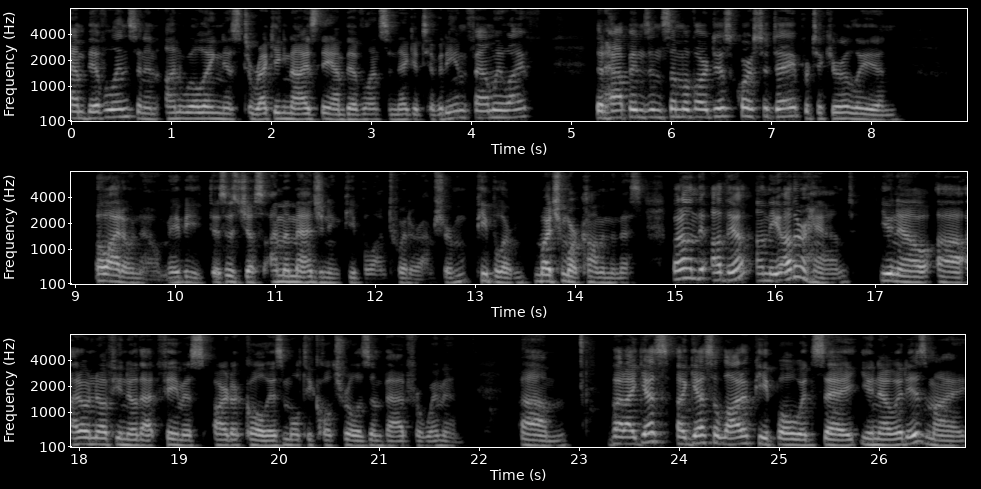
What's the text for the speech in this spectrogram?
ambivalence and an unwillingness to recognize the ambivalence and negativity in family life that happens in some of our discourse today, particularly in oh, I don't know, maybe this is just I'm imagining people on Twitter. I'm sure people are much more common than this. But on the other on the other hand, you know, uh, I don't know if you know that famous article is multiculturalism bad for women. Um, but I guess I guess a lot of people would say, you know, it is my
